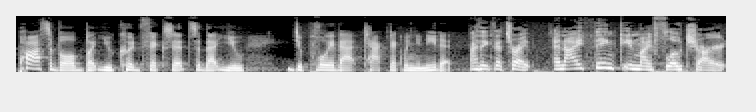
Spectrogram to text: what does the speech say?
possible, but you could fix it so that you deploy that tactic when you need it. I think that's right. And I think in my flow chart,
